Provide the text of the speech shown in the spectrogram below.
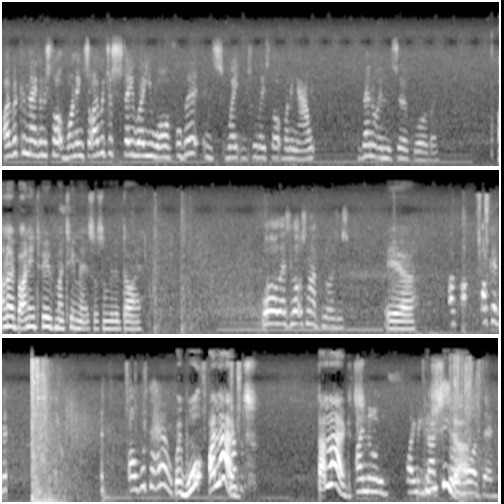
I reckon they're going to start running, so I would just stay where you are for a bit and wait until they start running out. They're not in the circle, are they? I know, but I need to be with my teammates, or else I'm gonna die. Whoa, there's a lot of sniper noises. Yeah. Uh, uh, okay. Oh, what the hell? Wait, what? I lagged. That lagged. I know. I Did you see so that? hard then.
